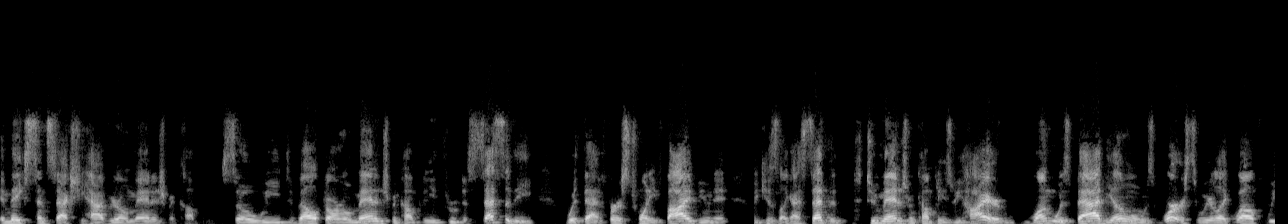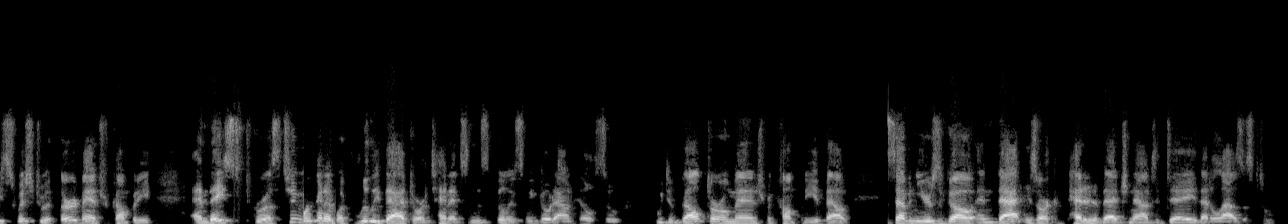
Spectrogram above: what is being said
it makes sense to actually have your own management company. So we developed our own management company through necessity with that first 25 unit because like I said, the two management companies we hired, one was bad, the other one was worse. We were like, well, if we switch to a third management company and they screw us too, we're going to look really bad to our tenants in this building so we go downhill. So we developed our own management company about seven years ago, and that is our competitive edge now today that allows us to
